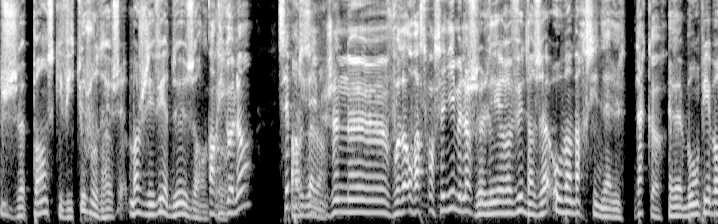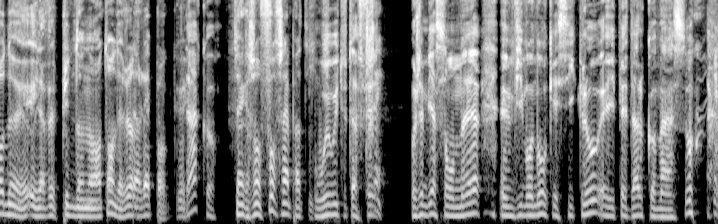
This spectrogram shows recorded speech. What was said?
Je pense qu'il vit toujours. Moi, je l'ai vu il y a deux ans. En encore. rigolant? C'est possible. Je ne, on va se renseigner, mais là, je... Je l'ai revu dans un haut à Marcinelle. d'accord, Il avait bon pied. Il avait plus de 90 ans déjà à l'époque. oui. d'accord. C'est un garçon fort sympathique. Oui, oui, tout à fait. Très. Moi, j'aime bien son air. Elle me vit mon oncle est cyclo et il pédale comme un saut.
